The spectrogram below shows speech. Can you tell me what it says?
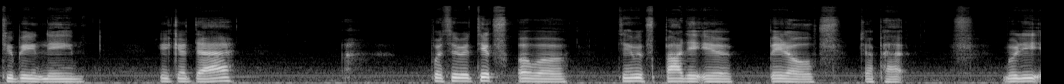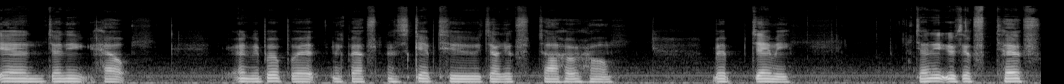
to be named Khaji-Da. Preservative over uh, James' body is below. Japan. Rudy and Jenny help. And the appropriate request escape to Jenny's childhood home with Jamie. Jenny uses Ted's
